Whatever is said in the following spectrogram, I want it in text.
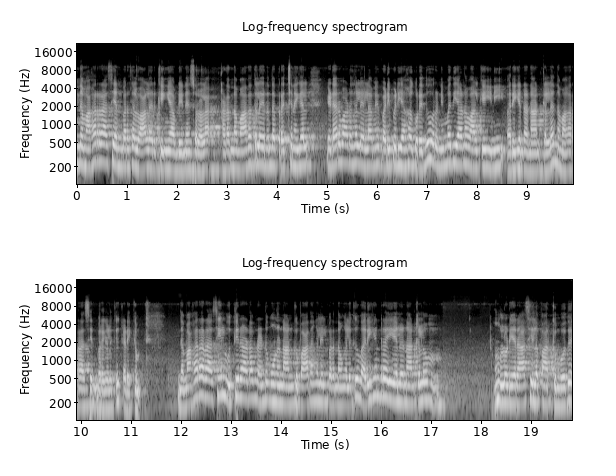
இந்த மகர ராசி என்பர்கள் வாழ இருக்கீங்க அப்படின்னே சொல்லலாம். கடந்த மாதத்தில் இருந்த பிரச்சனைகள் இடர்பாடுகள் எல்லாமே படிப்படியாக குறைந்து ஒரு நிம்மதியான வாழ்க்கை இனி வருகின்ற நாட்களில் இந்த மகர ராசி என்பர்களுக்கு கிடைக்கும். இந்த மகர ராசியில் உத்திராடம் ரெண்டு மூணு நான்கு பாதங்களில் பிறந்தவங்களுக்கு வருகின்ற ஏழு நாட்களும் உங்களுடைய ராசியில் பார்க்கும்போது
